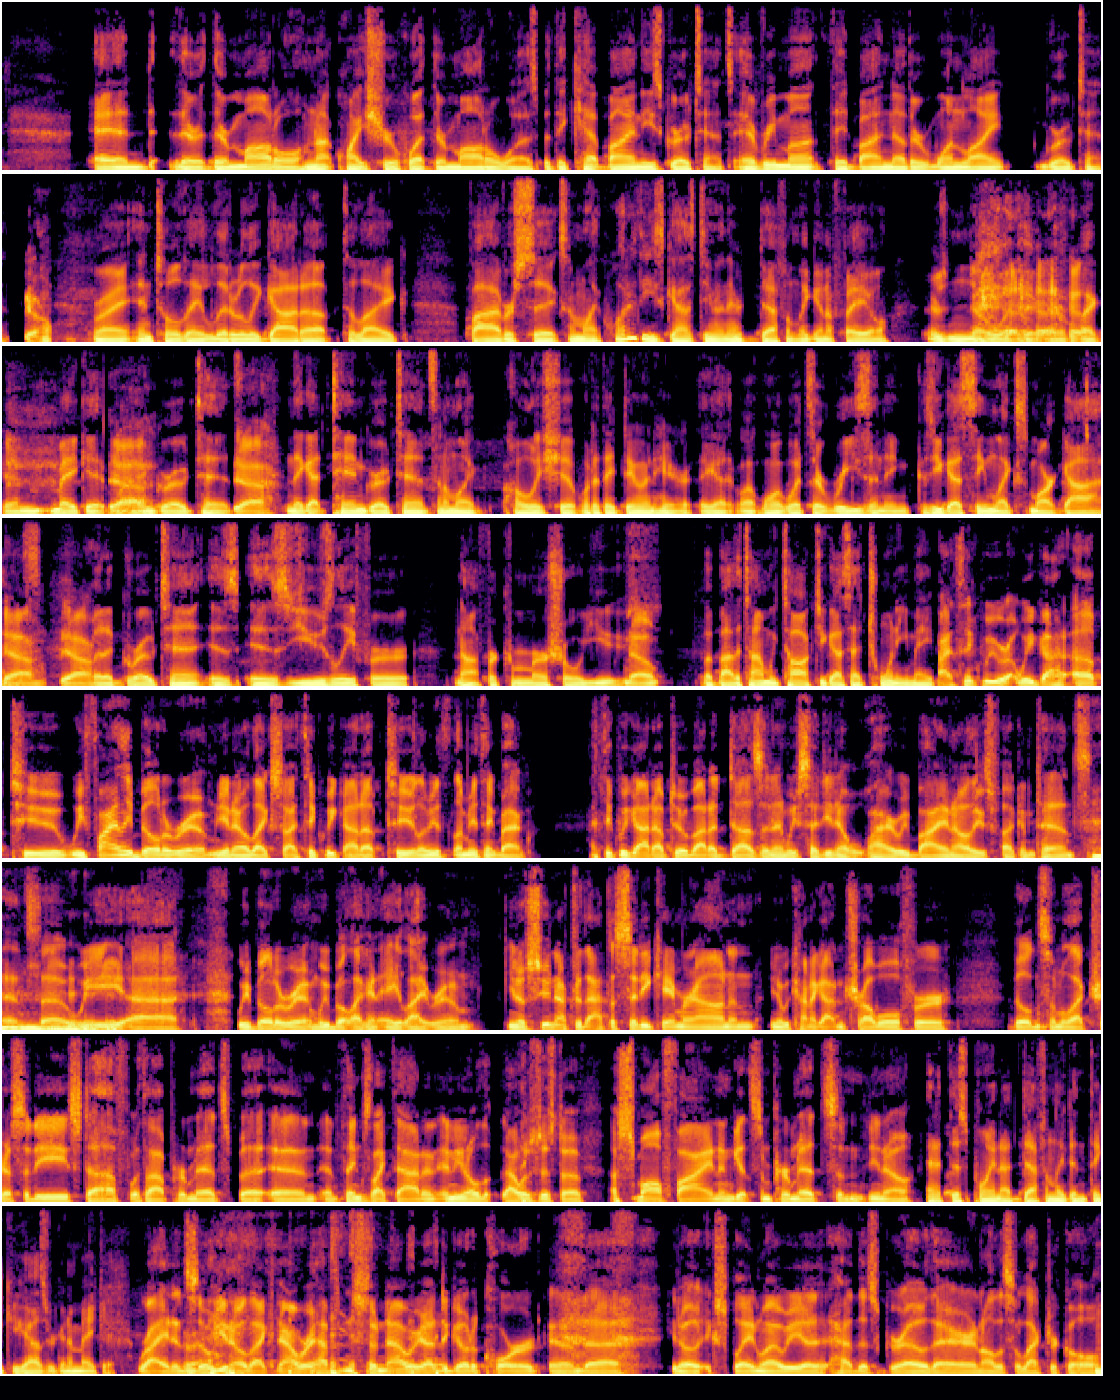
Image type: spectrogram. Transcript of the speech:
And their their model, I'm not quite sure what their model was, but they kept buying these grow tents. Every month they'd buy another one light grow tent, yeah. right? Until they literally got up to like five or six. I'm like, what are these guys doing? They're definitely going to fail. There's no way they're to fucking make it Yeah. buying grow tents. Yeah. And they got 10 grow tents. And I'm like, holy shit, what are they doing here? They got, what, what, what's their reasoning? Cause you guys seem like smart guys. Yeah, yeah. But a grow tent is, is usually for, not for commercial use. No. But by the time we talked, you guys had 20 maybe. I think we were. We got up to. We finally built a room. You know, like so. I think we got up to. Let me let me think back. I think we got up to about a dozen, and we said, you know, why are we buying all these fucking tents? And so we uh, we built a room. We built like an eight light room. You know, soon after that, the city came around, and you know, we kind of got in trouble for building some electricity stuff without permits, but and and things like that. And, and you know, that was just a a small fine and get some permits, and you know, and at this point, I definitely didn't think you guys were going to make it. Right. And so, you know, like now we're having, so now we had to go to court and, uh, you know, explain why we uh, had this grow there and all this electrical.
